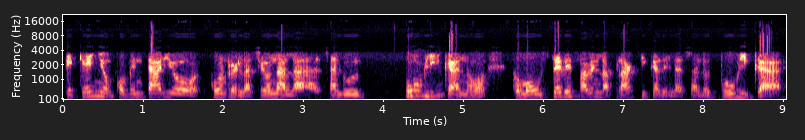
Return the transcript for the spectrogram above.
pequeño comentario con relación a la salud pública, ¿no? Como ustedes saben, la práctica de la salud pública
